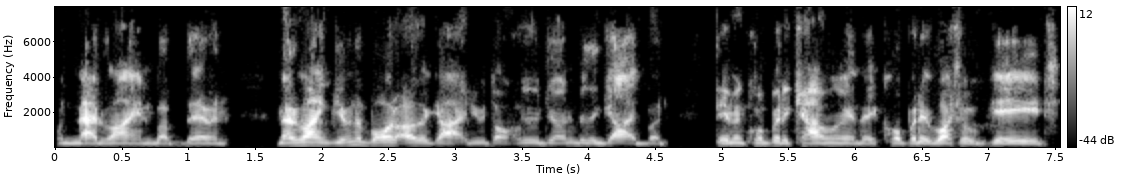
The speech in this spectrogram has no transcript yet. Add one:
with Matt Ryan up there. And Matt Ryan giving the ball to other guys. You thought he was going to be the guy, but they've incorporated Calvin, they incorporated Russell Gage.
